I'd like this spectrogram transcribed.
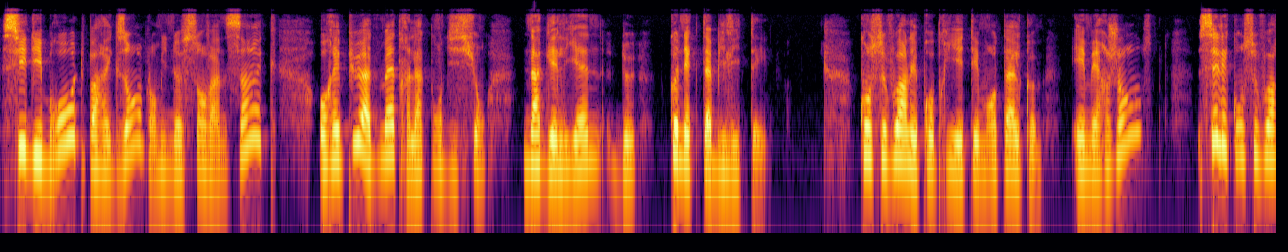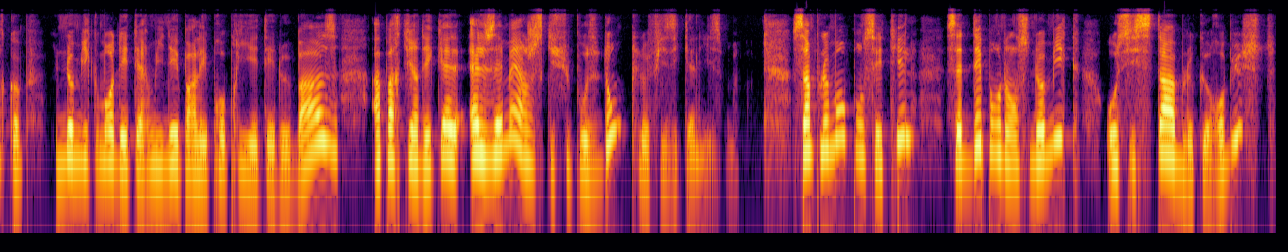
Sidi Broad, par exemple, en 1925, aurait pu admettre la condition nagelienne de connectabilité. Concevoir les propriétés mentales comme émergentes, c'est les concevoir comme nomiquement déterminées par les propriétés de base à partir desquelles elles émergent, ce qui suppose donc le physicalisme. Simplement, pensait-il, cette dépendance nomique, aussi stable que robuste,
